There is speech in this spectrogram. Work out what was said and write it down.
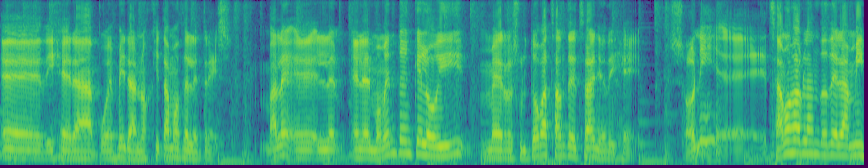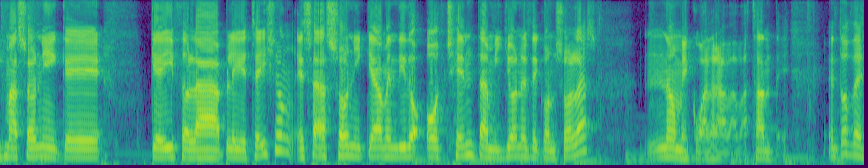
eh, dijera, pues mira, nos quitamos del E3. ¿Vale? En el momento en que lo oí me resultó bastante extraño. Dije, ¿Sony? Eh, ¿Estamos hablando de la misma Sony que, que hizo la PlayStation? ¿Esa Sony que ha vendido 80 millones de consolas? No me cuadraba bastante. Entonces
